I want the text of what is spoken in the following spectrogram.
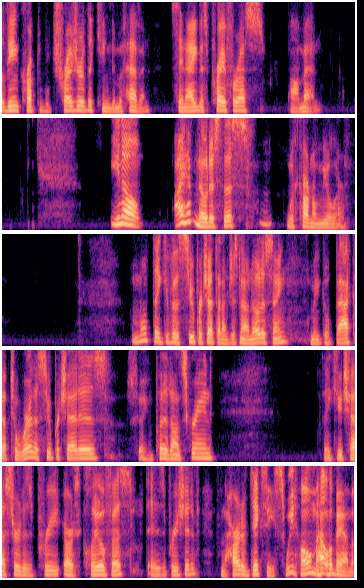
of the incorruptible treasure of the kingdom of heaven. St. Agnes, pray for us. Amen. You know, I have noticed this with Cardinal Mueller. Well, thank you for the super chat that I'm just now noticing. Let me go back up to where the super chat is so I can put it on screen. Thank you, Chester. It is pre or Cleophas. It is appreciated from the heart of Dixie, sweet home, Alabama.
